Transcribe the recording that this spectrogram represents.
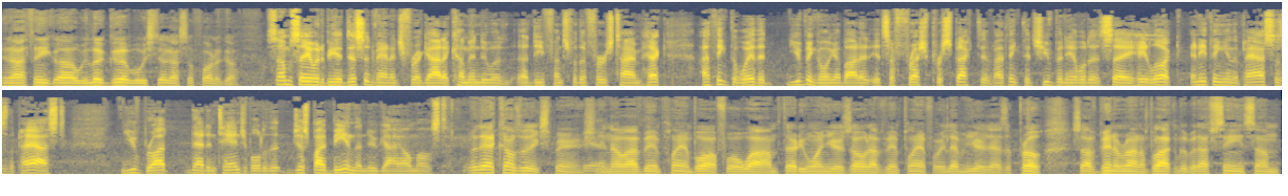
you know, I think uh, we look good, but we still got so far to go. Some say it would be a disadvantage for a guy to come into a, a defense for the first time. Heck, I think the way that you've been going about it, it's a fresh perspective. I think that you've been able to say, hey, look, anything in the past is the past. You've brought that intangible to the just by being the new guy almost. Well, that comes with experience. Yeah. You know, I've been playing ball for a while. I'm 31 years old. I've been playing for 11 years as a pro, so I've been around the block a little bit. I've seen some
